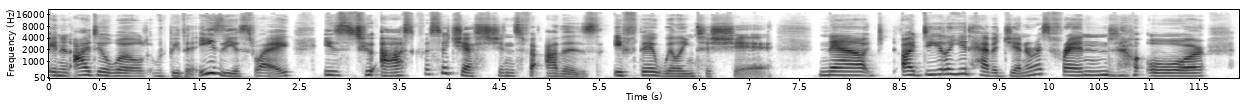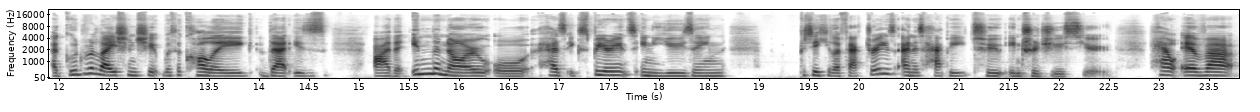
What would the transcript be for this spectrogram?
in an ideal world would be the easiest way, is to ask for suggestions for others if they're willing to share. Now, ideally, you'd have a generous friend or a good relationship with a colleague that is either in the know or has experience in using particular factories and is happy to introduce you. However,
